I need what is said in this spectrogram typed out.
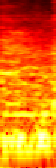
Yeah.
